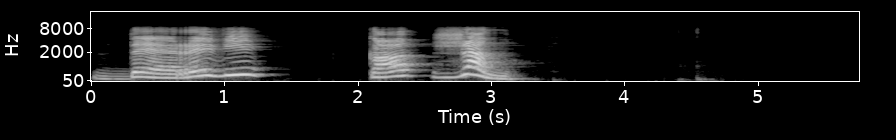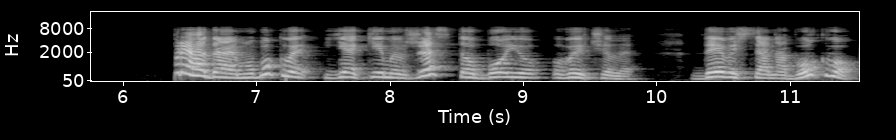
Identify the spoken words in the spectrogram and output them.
дереві кажан. Пригадаємо букви, які ми вже з тобою вивчили. Дивишся на букву,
